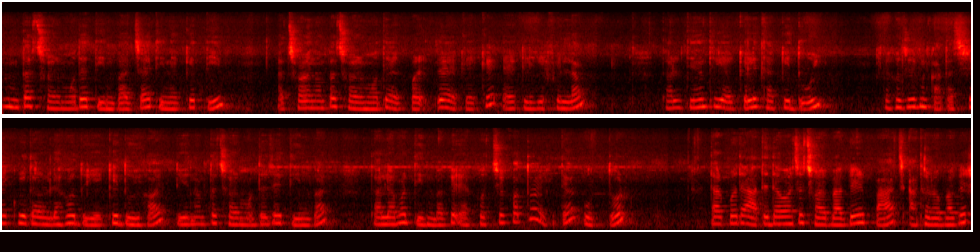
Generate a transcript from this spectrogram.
নামটা ছয়ের মধ্যে তিন তিনবার যায়, তিন একে তিন। আর ছয় নামটা ছয়ের মধ্যে একবার এক একে এক লিখে ফেললাম। তাহলে তিন থেকে এক গেলে থাকি দুই। দেখো যদি আমি কাটা চেক করি, তাহলে দেখো দুই একে দুই হয়। দুই নামটা ছয়ের মধ্যে যায় তিনবার তাহলে আমার তিন ভাগের এক হচ্ছে কত? এটা উত্তর। তারপরে হাতে দেওয়া আছে ছয় ভাগের পাঁচ, আঠারো ভাগের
